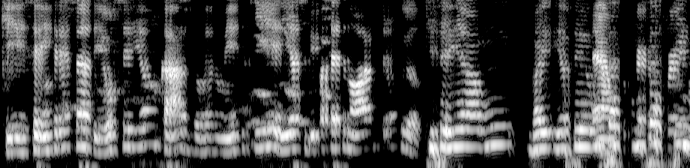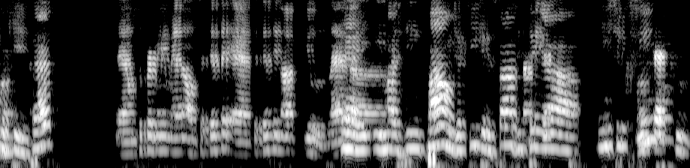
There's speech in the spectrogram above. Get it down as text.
Que seria interessante. Eu seria um caso, provavelmente, que iria subir para 7,9 tranquilo. Que seria um vai, ia ser um, é, set, um 75 aqui, certo? É um super não, 70, é, 79 quilos, né? É, e, mas em pound aqui que eles fazem, tem a 155,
